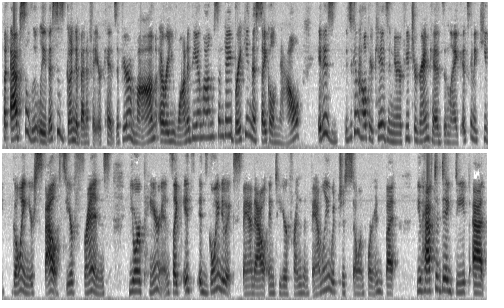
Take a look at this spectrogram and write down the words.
But absolutely, this is going to benefit your kids. If you're a mom or you want to be a mom someday, breaking this cycle now it is it's going to help your kids and your future grandkids and like it's going to keep going. Your spouse your friends your parents like it's it's going to expand out into your friends and family which is so important but you have to dig deep at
